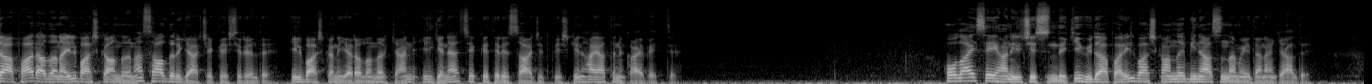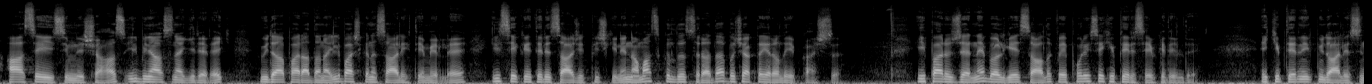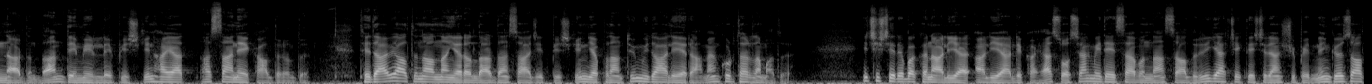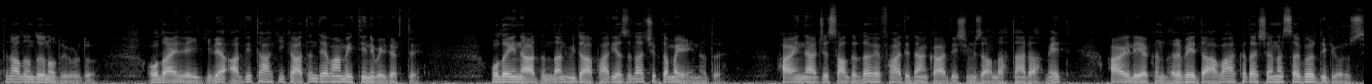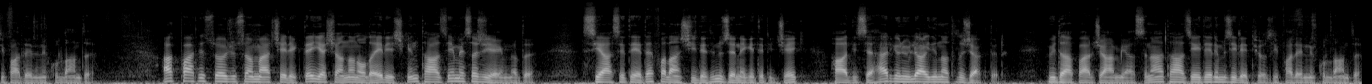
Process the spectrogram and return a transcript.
Hüdapar Adana İl Başkanlığı'na saldırı gerçekleştirildi. İl Başkanı yaralanırken İl Genel Sekreteri Sacit Pişkin hayatını kaybetti. Olay Seyhan ilçesindeki Hüdapar İl Başkanlığı binasında meydana geldi. AS isimli şahıs il binasına girerek Hüdapar Adana İl Başkanı Salih Demir'le İl Sekreteri Sacit Pişkin'i namaz kıldığı sırada bıçakla yaralayıp kaçtı. İhbar üzerine bölgeye sağlık ve polis ekipleri sevk edildi. Ekiplerin ilk müdahalesinin ardından Demir ile Pişkin hayat hastaneye kaldırıldı. Tedavi altına alınan yaralılardan Sacit Pişkin yapılan tüm müdahaleye rağmen kurtarılamadı. İçişleri Bakanı Ali, Ali Yerlikaya sosyal medya hesabından saldırıyı gerçekleştiren şüphelinin gözaltına alındığını duyurdu. Olayla ilgili adli tahkikatın devam ettiğini belirtti. Olayın ardından Hüdapar yazılı açıklama yayınladı. Hainlerce saldırıda vefat eden kardeşimize Allah'tan rahmet, aile yakınları ve dava arkadaşlarına sabır diliyoruz ifadelerini kullandı. AK Parti sözcüsü Ömer Çelik de yaşanan olaya ilişkin taziye mesajı yayınladı. Siyasete hedef alan şiddetin üzerine gidilecek, hadise her yönüyle aydınlatılacaktır. Hüdapar camiasına taziyelerimizi iletiyoruz ifadelerini kullandı.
